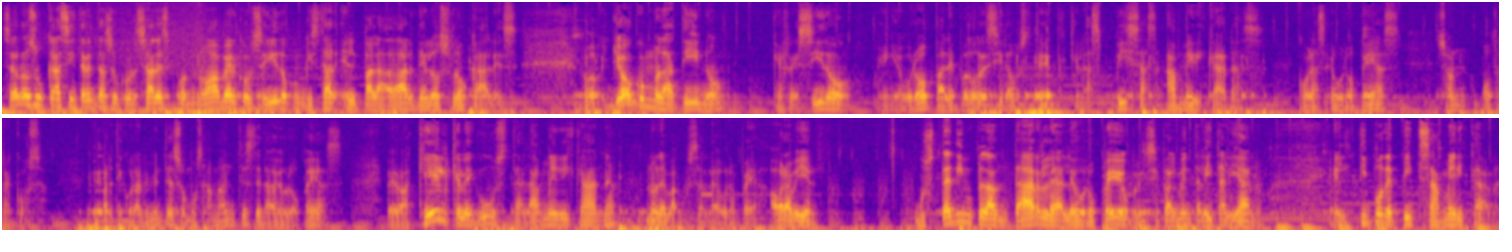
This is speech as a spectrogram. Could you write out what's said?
cerró sus casi 30 sucursales por no haber conseguido conquistar el paladar de los locales. Yo como latino que resido en Europa, le puedo decir a usted que las pizzas americanas con las europeas son otra cosa. Particularmente somos amantes de las europeas. Pero aquel que le gusta la americana, no le va a gustar la europea. Ahora bien, usted implantarle al europeo, principalmente al italiano, el tipo de pizza americana,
